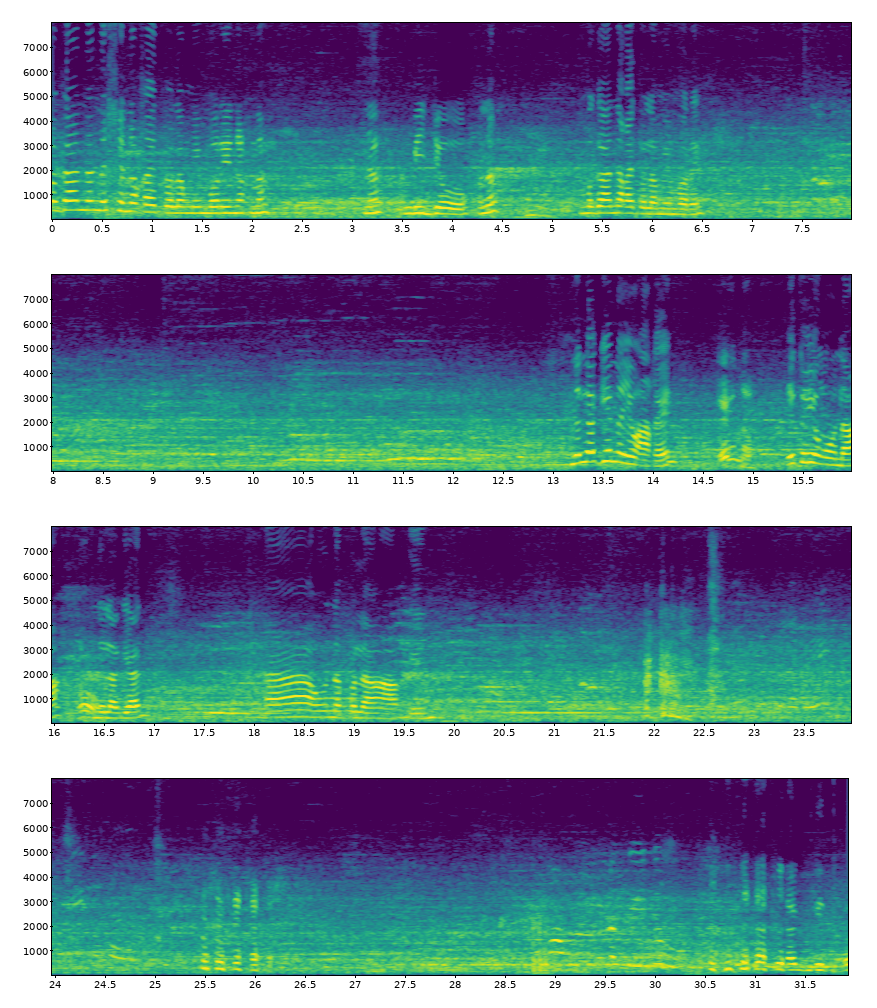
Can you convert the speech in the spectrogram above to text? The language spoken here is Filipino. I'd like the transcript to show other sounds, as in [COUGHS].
Gumagana na siya na kahit walang memory nak na. Na, ang video. Ano? Gumagana kahit walang memory. Nalagyan na yung akin? Eh, na. Ito yung una? Oo. Nilagyan? Ah, una pala ang akin. [LAUGHS] Lag dito.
